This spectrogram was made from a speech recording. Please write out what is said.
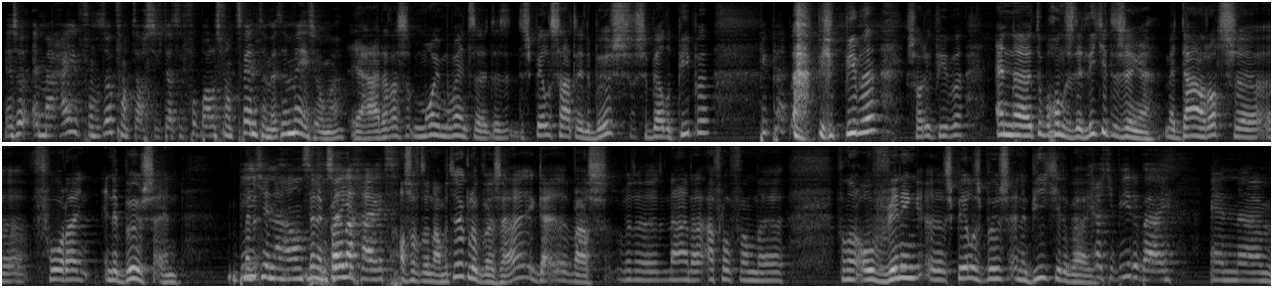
En zo, maar hij vond het ook fantastisch dat de voetballers van Twente met hem meezongen. Ja, dat was een mooi moment. De, de spelers zaten in de bus, ze belden Piepen. Piepe. Pie- Piepen, sorry Piepen. En eh, toen begonnen ze dit liedje te zingen. Met Daan Rots eh, eh, vooraan in de bus. En Biertje in de hand, met een gezelligheid. alsof het een amateurclub was. Hè? Ik was na de afloop van, van een overwinning, spelersbus en een biertje erbij. Kratje bier erbij. En ehm,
